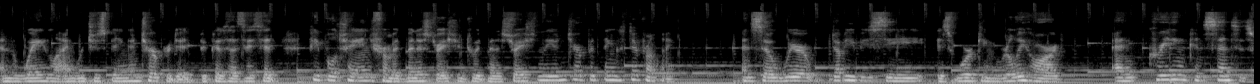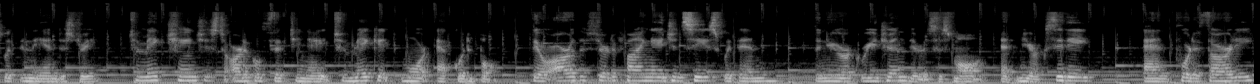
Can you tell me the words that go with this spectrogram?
and the way language is being interpreted, because as I said, people change from administration to administration, they interpret things differently. And so we're WBC is working really hard and creating consensus within the industry to make changes to Article 15A to make it more equitable. There are the certifying agencies within the New York region. There is a small at New York City and Port Authority.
